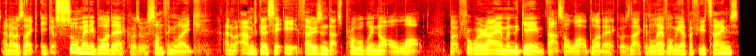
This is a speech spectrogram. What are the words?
And I was like, he got so many blood echoes. It was something like, and I'm going to say eight thousand. That's probably not a lot, but for where I am in the game, that's a lot of blood echoes. That can level me up a few times.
